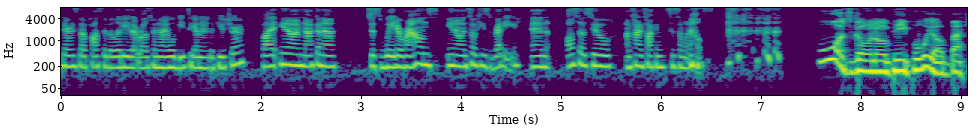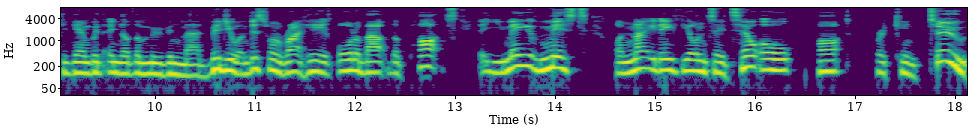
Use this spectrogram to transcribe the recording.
there's a possibility that Razvan and I will be together in the future. But, you know, I'm not going to just wait around, you know, until he's ready. And also, too, I'm kind of talking to someone else. What's going on people? We are back again with another Moving Mad video and this one right here is all about the parts that you may have missed on 90 Day Fiancé Tell All Part freaking 2.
